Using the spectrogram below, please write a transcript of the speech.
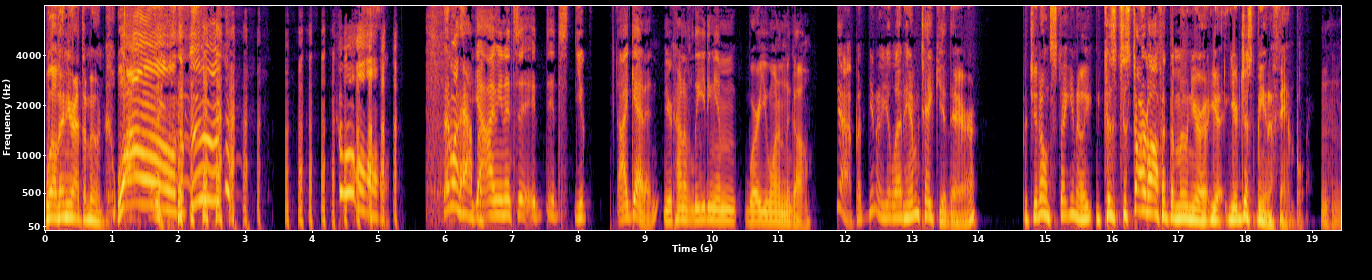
Well, then you're at the moon. Whoa, the moon. cool. Then what happens? Yeah. I mean, it's it, it's you. I get it. You're kind of leading him where you want him to go. Yeah, but you know, you let him take you there, but you don't start. You know, because to start off at the moon, you're you're, you're just being a fanboy. Mm-hmm.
